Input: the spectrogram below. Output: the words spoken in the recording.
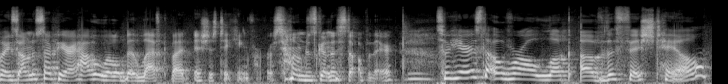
Okay, so I'm gonna stop here. I have a little bit left, but it's just taking forever, so I'm just gonna stop there. So here's the overall look of the fishtail.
